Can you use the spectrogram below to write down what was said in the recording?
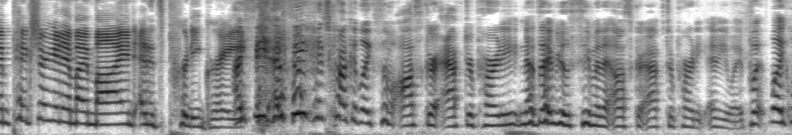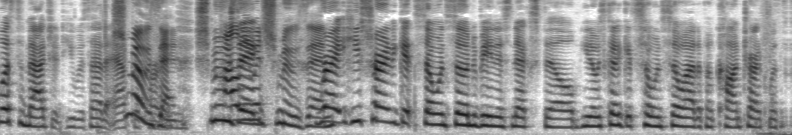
I'm picturing it in my mind, and it's pretty great. I see, I see Hitchcock at like some Oscar after party. Not that I really see him at an Oscar after party anyway, but like, let's imagine he was at an after party. Schmoozing, Hollywood schmoozing. Right, he's trying to get so and so to be in his next film. You know, he's got to get so and so out of a contract with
